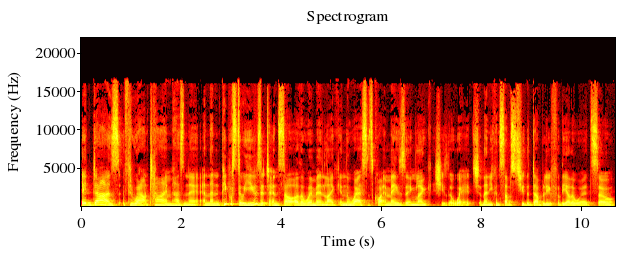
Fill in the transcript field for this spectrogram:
It does throughout time, hasn't it? And then people still use it to insult other women. Like in the mm. West, it's quite amazing. Like she's a witch, and then you can substitute the W for the other word. So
